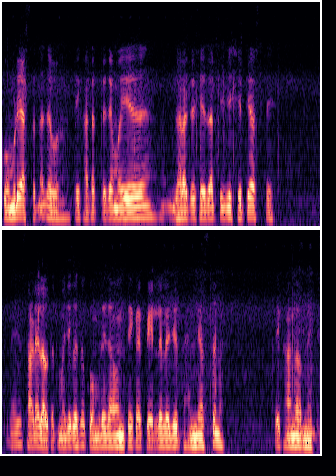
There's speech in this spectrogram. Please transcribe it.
कोंबडी असतात ना जवळ ते खातात. त्याच्यामुळे घराच्या शेजारची जी शेती असते त्याच्या साड्या लावतात. म्हणजे कसं कोंबडी जाऊन ते काय पेरलेलं जे धान्य असतं ना ते खाणार नाहीत.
